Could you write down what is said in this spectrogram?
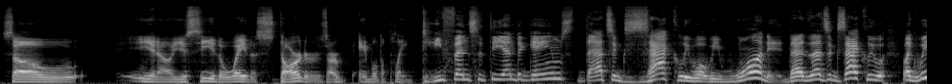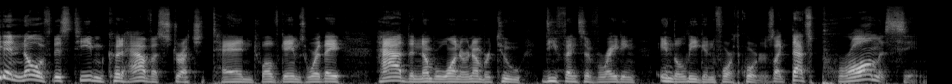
So you know, you see the way the starters are able to play defense at the end of games. That's exactly what we wanted. That that's exactly what like we didn't know if this team could have a stretch of 10, 12 games where they had the number 1 or number 2 defensive rating in the league in fourth quarters. Like that's promising.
